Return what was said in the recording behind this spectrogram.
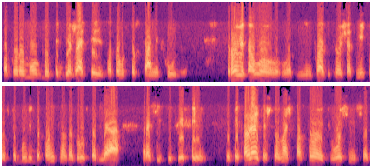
который мог бы поддержать тезис о том, что станет хуже. Кроме того, вот Николай Петрович отметил, что будет дополнительная загрузка для российских верфей. Вы представляете, что значит построить 80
